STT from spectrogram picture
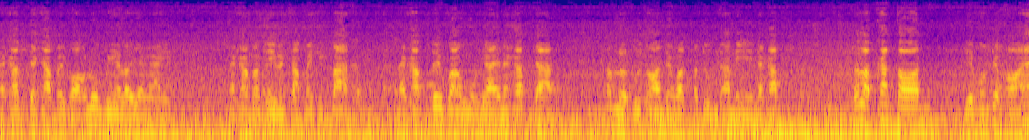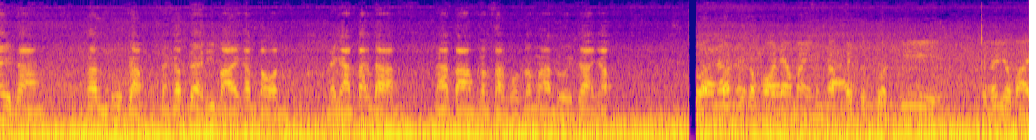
นะครับจะกลับไปบอกลูกเมียเรายังไงนะครับบางทีมันกลับไม่ถึงบ้านนะครับ ด้วยความห่วงใยนะครับ จากตำรวจภูธรจังหวัดปทุมธานีนะครับสำหรับขั้นตอนเดี๋ยวผมจะขอให้ทางท่านผู้กับนะครับ ได้อธิบายขั้นตอนในการตั้งด่านนะตามคำสั่งของสำนักงานโดยชาติครับวัดแอลกอฮอล์แนวใหม่นะครับเป็นจุดตรวจที่ นโยบาย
